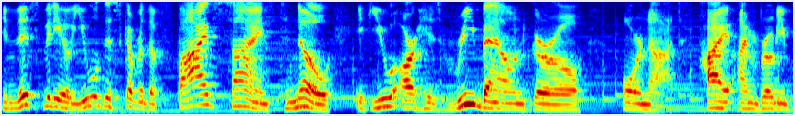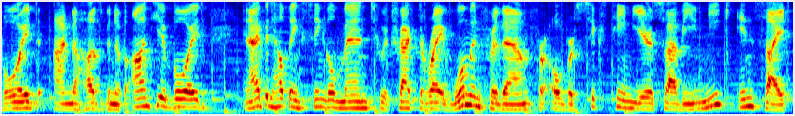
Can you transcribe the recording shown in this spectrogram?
In this video, you will discover the five signs to know if you are his rebound girl or not. Hi, I'm Brody Boyd. I'm the husband of Antia Boyd, and I've been helping single men to attract the right woman for them for over 16 years, so I have a unique insight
